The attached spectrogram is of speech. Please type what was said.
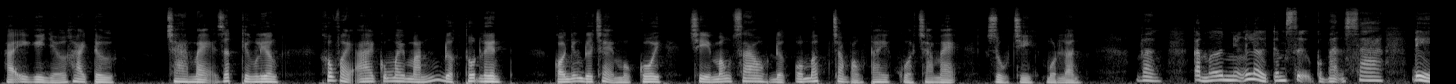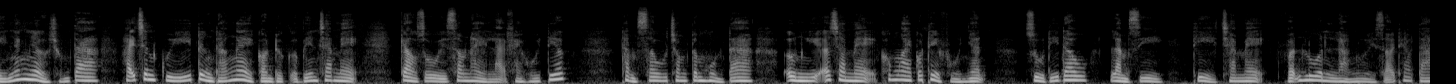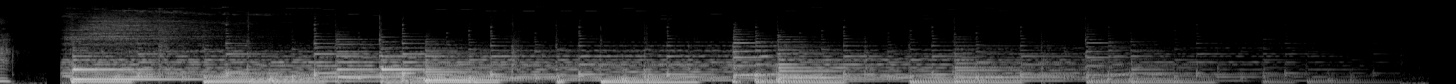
Hãy ghi nhớ hai từ. Cha mẹ rất thiêng liêng, không phải ai cũng may mắn được thốt lên. Có những đứa trẻ mồ côi chỉ mong sao được ôm ấp trong vòng tay của cha mẹ dù chỉ một lần. Vâng, cảm ơn những lời tâm sự của bạn Sa để nhắc nhở chúng ta hãy trân quý từng tháng ngày còn được ở bên cha mẹ, kẻo rồi sau này lại phải hối tiếc. Thẳm sâu trong tâm hồn ta, ơn nghĩa cha mẹ không ai có thể phủ nhận. Dù đi đâu, làm gì thì cha mẹ vẫn luôn là người dõi theo ta.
